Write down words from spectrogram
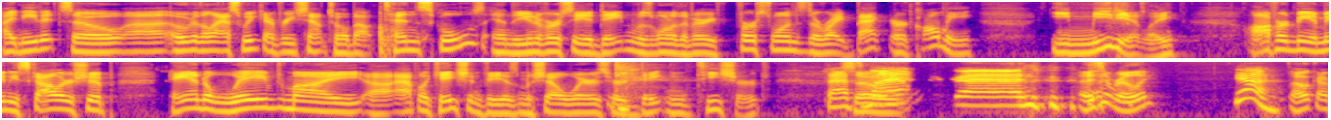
I need it. So uh, over the last week, I've reached out to about 10 schools, and the University of Dayton was one of the very first ones to write back or call me immediately, offered me a mini scholarship, and waived my uh, application fee as Michelle wears her Dayton t shirt. That's So- my undergrad. Is it really? yeah. Okay.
